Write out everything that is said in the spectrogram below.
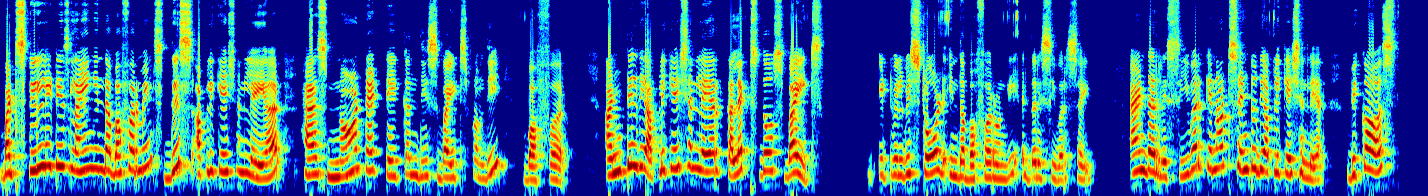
but still it is lying in the buffer means this application layer has not yet taken these bytes from the buffer. Until the application layer collects those bytes it will be stored in the buffer only at the receiver side and the receiver cannot send to the application layer because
